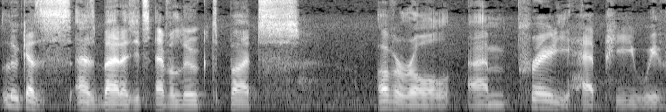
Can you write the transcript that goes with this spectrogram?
look as as bad as it's ever looked, but overall, I'm pretty happy with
